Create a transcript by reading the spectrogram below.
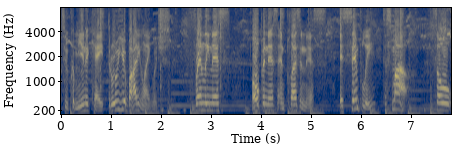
to communicate through your body language, friendliness, openness, and pleasantness is simply to smile. So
